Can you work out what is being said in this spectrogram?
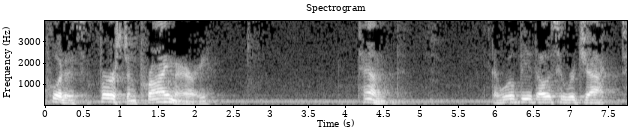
put as first and primary. Tenth, there will be those who reject.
